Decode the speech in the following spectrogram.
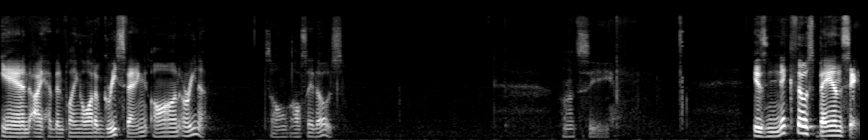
and I have been playing a lot of Greasefang on Arena. So I'll say those. Let's see is Nykthos ban safe?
